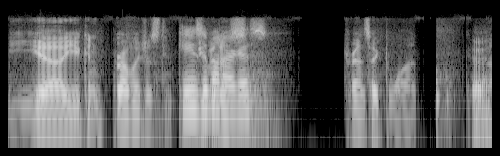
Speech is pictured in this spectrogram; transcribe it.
yeah, you can probably just Can you zoom on it as Argus? transect one. Okay. Um,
